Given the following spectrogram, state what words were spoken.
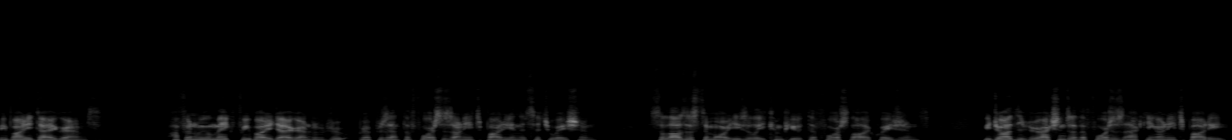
Free body diagrams. Often we will make free body diagrams which represent the forces on each body in the situation. This allows us to more easily compute the force law equations. We draw the directions of the forces acting on each body.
